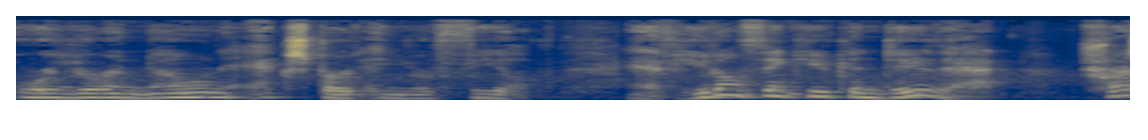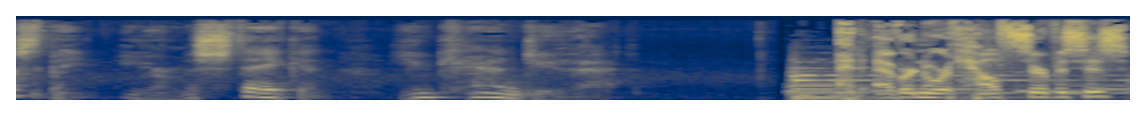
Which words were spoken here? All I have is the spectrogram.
or you're a known expert in your field. And if you don't think you can do that, Trust me, you're mistaken. You can do that. At Evernorth Health Services,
